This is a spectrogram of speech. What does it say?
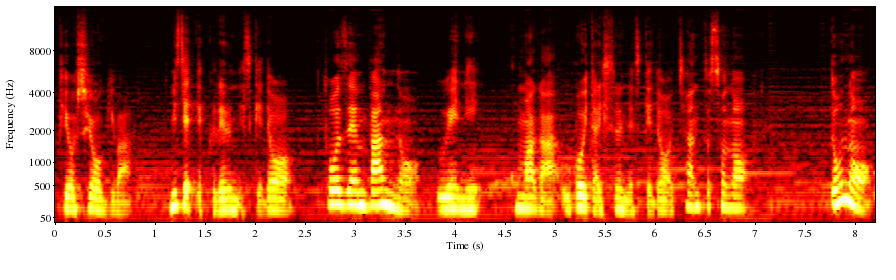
ピオ将棋は見せてくれるんですけど当然盤の上に駒が動いたりするんですけどちゃんとそのどの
